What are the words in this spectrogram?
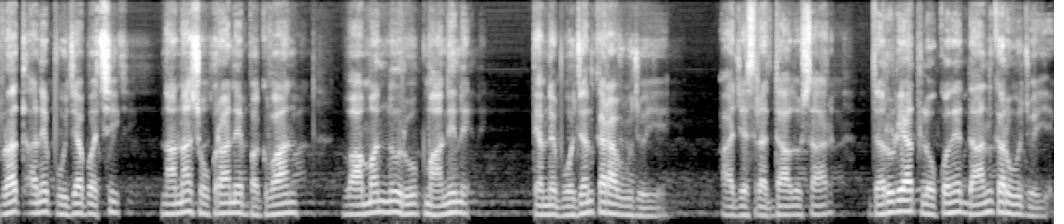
વ્રત અને પૂજા પછી નાના છોકરાને ભગવાન વામનનું રૂપ માનીને તેમને ભોજન કરાવવું જોઈએ. આજે શ્રદ્ધા અનુસાર જરૂરિયાત લોકોને દાન કરવું જોઈએ.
